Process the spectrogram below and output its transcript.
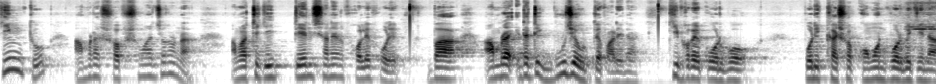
কিন্তু আমরা সব সময়ের জন্য না আমরা ঠিক এই টেনশানের ফলে পড়ে বা আমরা এটা ঠিক বুঝে উঠতে পারি না, কীভাবে করব, পরীক্ষায় সব কমন পড়বে কি না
